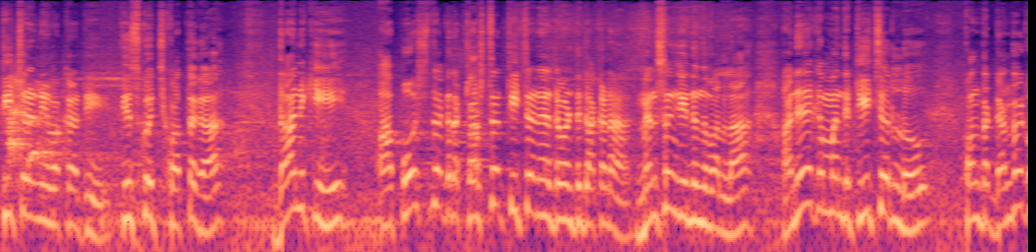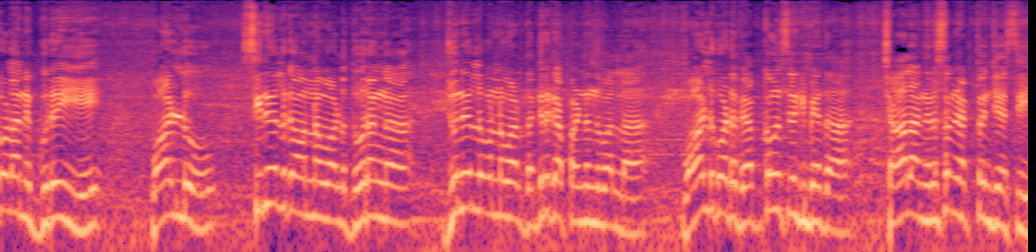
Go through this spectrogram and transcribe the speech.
టీచర్ అని ఒకటి తీసుకొచ్చి కొత్తగా దానికి ఆ పోస్ట్ దగ్గర క్లస్టర్ టీచర్ అనేటువంటిది అక్కడ మెన్షన్ చేయడం వల్ల అనేక మంది టీచర్లు కొంత గందరగోళానికి గురయ్యి వాళ్ళు సీనియర్లుగా ఉన్న వాళ్ళు దూరంగా జూనియర్లు ఉన్న వాళ్ళు దగ్గరగా పడినందు వల్ల వాళ్ళు కూడా వెబ్ కౌన్సిలింగ్ మీద చాలా నిరసన వ్యక్తం చేసి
